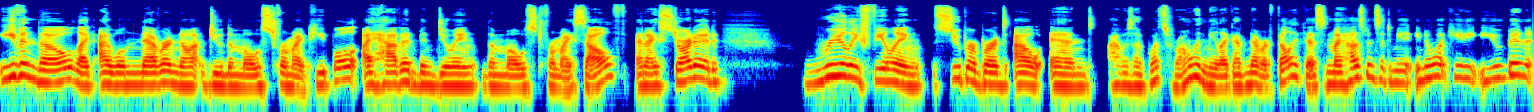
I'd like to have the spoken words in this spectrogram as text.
even though like i will never not do the most for my people i haven't been doing the most for myself and i started really feeling super burnt out. And I was like, what's wrong with me? Like, I've never felt like this. And my husband said to me, you know what, Katie, you've been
